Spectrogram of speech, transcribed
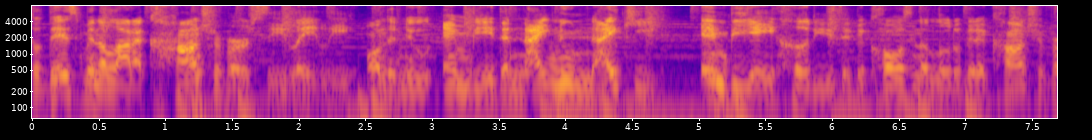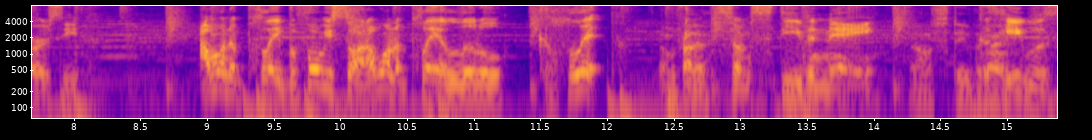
So there's been a lot of controversy lately on the new NBA, the night new Nike NBA hoodies. They've been causing a little bit of controversy. I want to play before we start. I want to play a little clip from Okay. some Stephen A. Oh, Stephen. Because A. he was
